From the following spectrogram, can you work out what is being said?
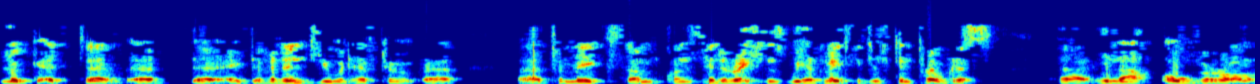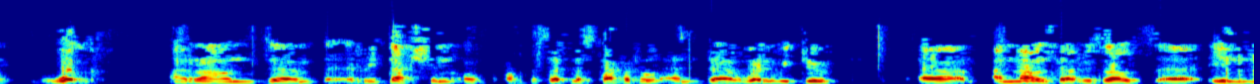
look at uh, uh, a dividend, you would have to uh, to make some considerations. We have made significant progress in our overall work around um, reduction of the surplus capital. And uh when we do announce our results in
